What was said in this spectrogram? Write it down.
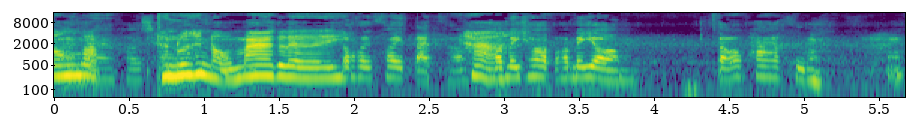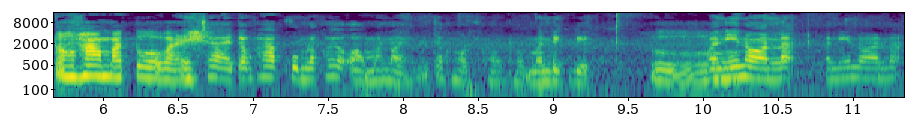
ต้องแบบหน้าเขาใช่ทนุถนอมมากเลย ต้องค่อยๆตัดเขาค่ะเขาไม่ชอบเขาไม่ยอม ต้องเอาผ้าคลุม ต้องพามัดตัวไว้ใช่ต้องผ้าคลุมแล้วค่อยออกมาหน่อยมันจะหดหดหดเหมันเด็กโอ้ๆวันนี้นอนละวันนี้นอนละ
